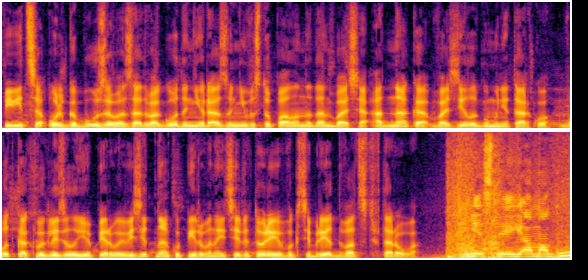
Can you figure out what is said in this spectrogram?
Певица Ольга Бузова за два года ни разу не выступала на Донбассе, однако возила гуманитарку. Вот как выглядел ее первый визит на оккупированной территории в октябре 22-го. Если я могу,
